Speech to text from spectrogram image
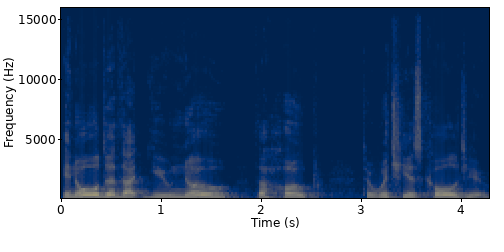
in order that you know the hope to which he has called you.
